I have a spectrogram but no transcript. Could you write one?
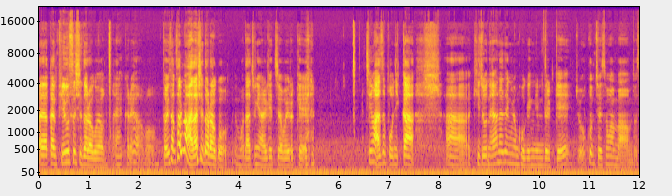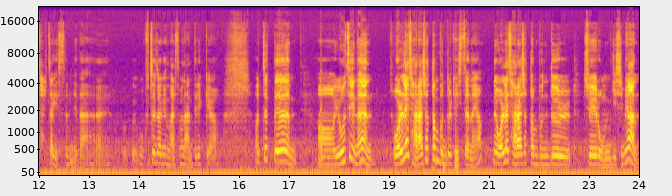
약간 비웃으시더라고요 아 그래요 뭐 더 이상 설명 안 하시더라고 뭐 나중에 알겠죠 뭐 이렇게 지금 와서 보니까 아, 기존의 하나생명 고객님들께 조금 죄송한 마음도 살짝 있습니다. 예, 뭐, 뭐 구체적인 말씀은 안 드릴게요. 어쨌든 어, 요지는 원래 잘하셨던 분들 계시잖아요. 근데 원래 잘하셨던 분들 주위로 옮기시면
